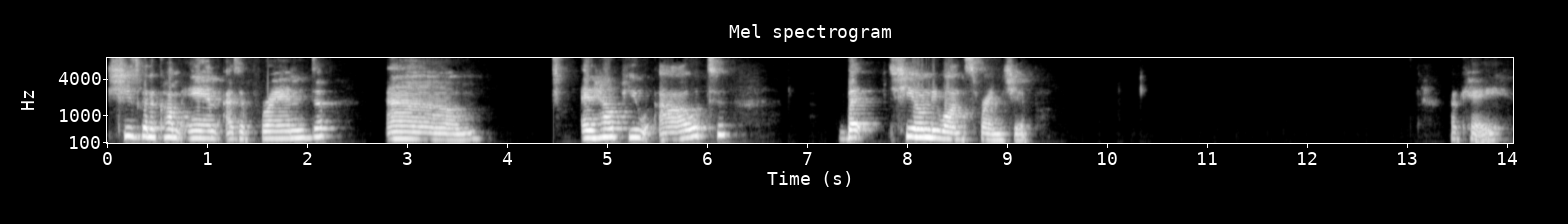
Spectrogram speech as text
she's going to come in as a friend um, and help you out, but she only wants friendship. Okay,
